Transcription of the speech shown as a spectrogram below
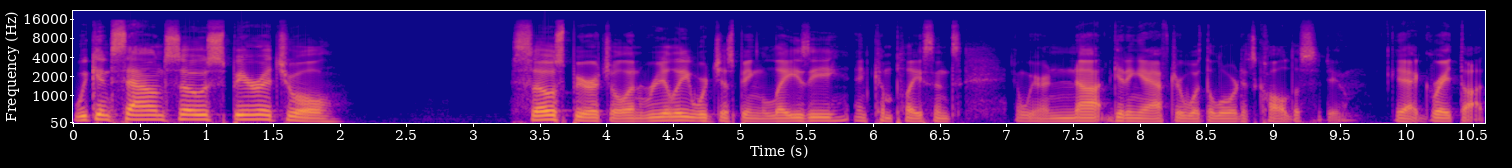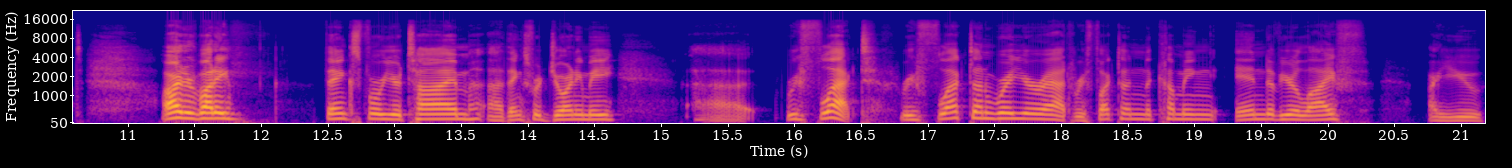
We can sound so spiritual, so spiritual, and really we're just being lazy and complacent and we are not getting after what the Lord has called us to do. Yeah, great thoughts. All right, everybody. Thanks for your time. Uh, thanks for joining me. Uh, reflect. Reflect on where you're at. Reflect on the coming end of your life. Are you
